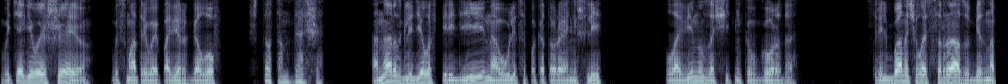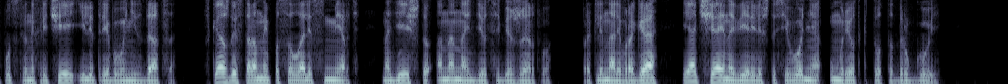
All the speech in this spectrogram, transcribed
Вытягивая шею, высматривая поверх голов, что там дальше? Она разглядела впереди, на улице, по которой они шли, лавину защитников города. Стрельба началась сразу, без напутственных речей или требований сдаться. С каждой стороны посылали смерть, надеясь, что она найдет себе жертву. Проклинали врага и отчаянно верили, что сегодня умрет кто-то другой.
